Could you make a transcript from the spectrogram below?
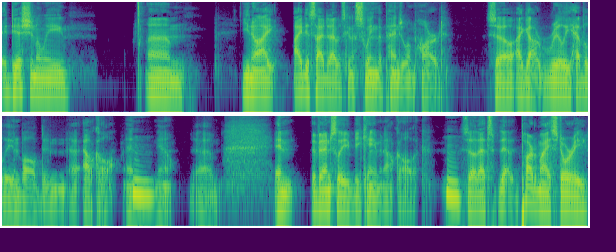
additionally, um, you know, I I decided I was going to swing the pendulum hard, so I got really heavily involved in uh, alcohol, and you know, um, and eventually became an alcoholic. So that's that, part of my story,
